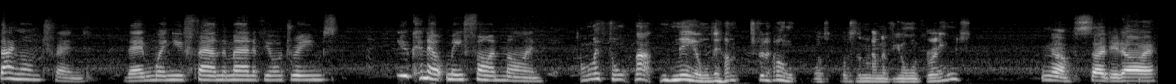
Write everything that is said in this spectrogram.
bang on trend. Then, when you've found the man of your dreams, you can help me find mine. I thought that Neil, the Huntsford Hunk, was, was the man of your dreams. No, so did I.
